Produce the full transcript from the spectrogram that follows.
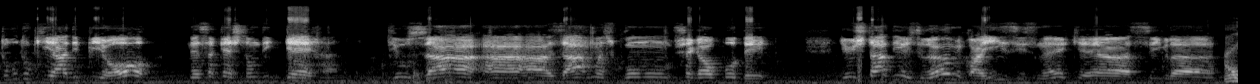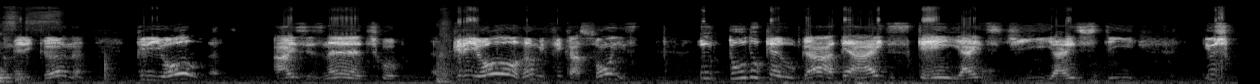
tudo que há de pior nessa questão de guerra, de usar a, as armas como chegar ao poder. E o Estado Islâmico, a ISIS, né, que é a sigla ISIS. americana, criou ISIS, né, desculpa, criou ramificações em tudo que é lugar, até a ISIS-K, ISIS-T, ISIS-T. E os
